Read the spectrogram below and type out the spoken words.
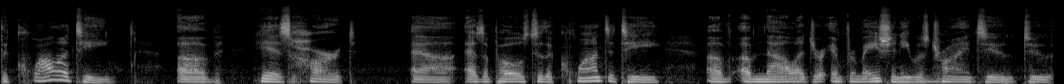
the quality of his heart uh, as opposed to the quantity of, of knowledge or information he was trying to to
